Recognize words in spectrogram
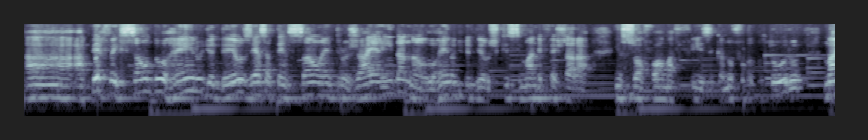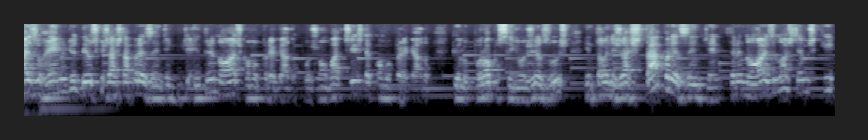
a, a, perfeição do reino de Deus e essa tensão entre o já e ainda não. O reino de Deus que se manifestará em sua forma física no futuro, mas o reino de Deus que já está presente entre nós, como pregado por João Batista, como pregado pelo próprio Senhor Jesus. Então, ele já está presente entre nós e nós temos que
